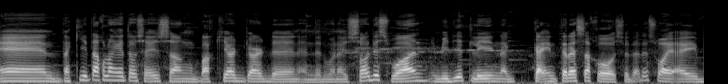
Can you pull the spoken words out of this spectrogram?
and nakita ko lang ito sa isang backyard garden and then when I saw this one, immediately nagka-interest ako so that is why I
